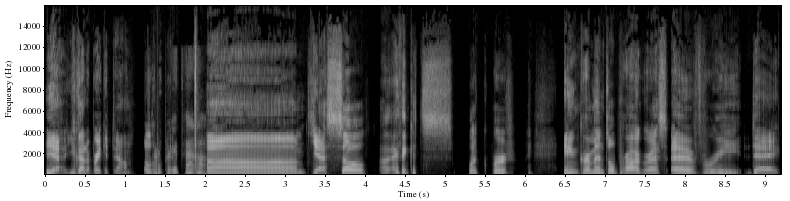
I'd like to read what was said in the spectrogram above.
Yeah, you got to break it down a little Gotta break bit. it down. Um, yes. So uh, I think it's look, we're incremental progress every day.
